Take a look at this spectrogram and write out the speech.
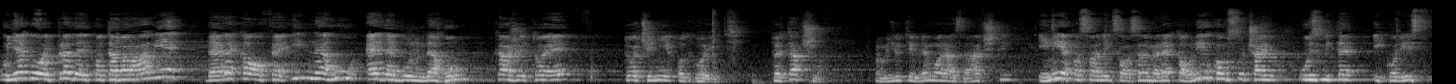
u njegovoj predaji kod Tabaranije da je rekao fe innehu edebun lehum, kaže to je, to će njih odgojiti. To je tačno. No, međutim, ne mora značiti i nije poslanik sa osaname rekao u kom slučaju uzmite i koristite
